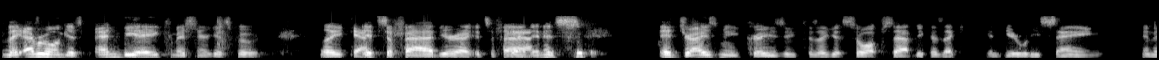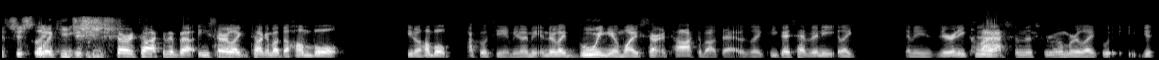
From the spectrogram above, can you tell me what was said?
They everyone gets NBA commissioner gets booed. Like Yeah. it's a fad. You're right. It's a fad, Yeah. and it's it drives me crazy because I get so upset because I can hear what he's saying, and it's just Well, like, like he, just he started talking about he started like talking about the Humboldt, you know, Humboldt Taco team. You know what I mean? And they're like booing him while he's starting to talk about that. It was like, do you guys have any like? I mean, is there any class in this room or like w- just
